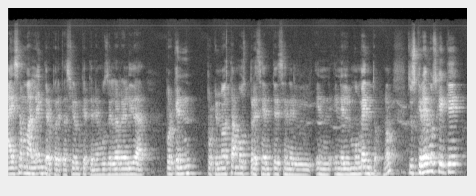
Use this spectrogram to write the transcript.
a esa mala interpretación que tenemos de la realidad porque porque no estamos presentes en el, en, en el momento, ¿no? Entonces creemos que hay que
